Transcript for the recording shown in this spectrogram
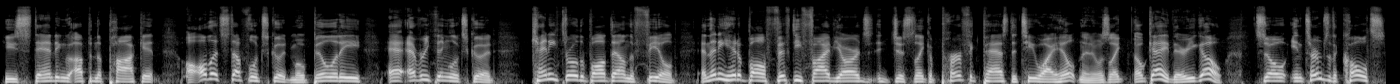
He's standing up in the pocket. All that stuff looks good. Mobility, everything looks good. Can he throw the ball down the field? And then he hit a ball 55 yards, just like a perfect pass to T.Y. Hilton. And it was like, okay, there you go. So, in terms of the Colts,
